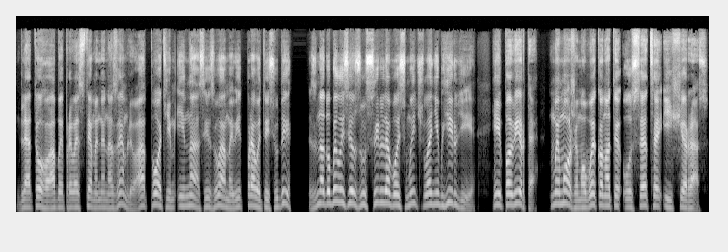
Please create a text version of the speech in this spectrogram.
Для того, аби привезти мене на землю, а потім і нас із вами відправити сюди, знадобилися зусилля восьми членів гільдії, і повірте, ми можемо виконати усе це іще раз.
